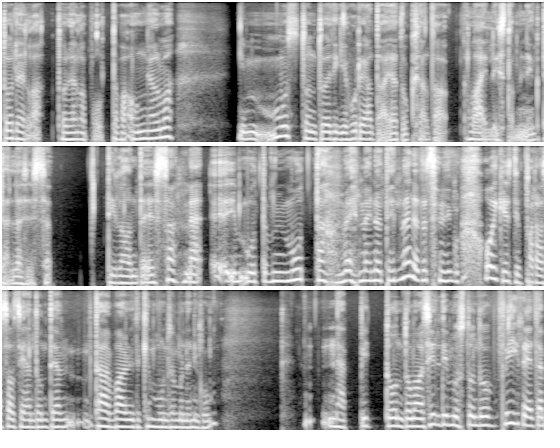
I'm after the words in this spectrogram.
todella, todella polttava ongelma. Niin musta tuntuu jotenkin hurjalta ajatukselta laillistaminen tällaisessa tilanteessa. Mä, mutta mutta mä, en ole, mä en ole tässä niin oikeasti paras asiantuntija. Tämä on vaan jotenkin mun semmoinen niin näppi tuntumaan. Silti musta tuntuu vihreiltä,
